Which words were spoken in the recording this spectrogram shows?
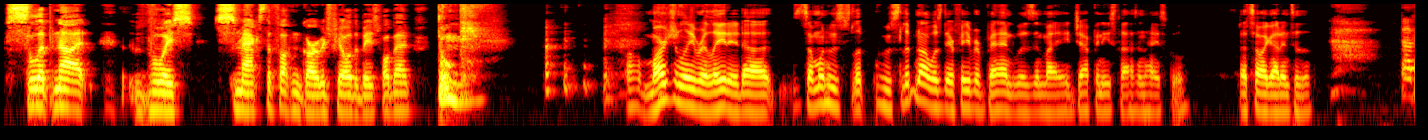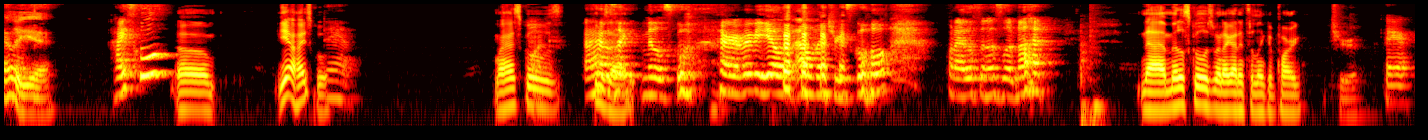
Slipknot voice smacks the fucking garbage pail with a baseball bat. Dong. Oh, marginally related. Uh, someone who slip who Slipknot was their favorite band was in my Japanese class in high school. That's how I got into them. That's Hell nice. yeah. High school? Um, yeah, high school. Damn. My high school What? was I was was that? like middle school or maybe elementary school when I listened to Slipknot. nah. Middle school is when I got into Linkin Park. True. Fair.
